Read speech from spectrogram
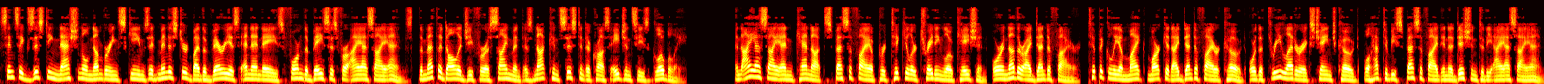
Since existing national numbering schemes administered by the various NNAs form the basis for ISINs, the methodology for assignment is not consistent across agencies globally. An ISIN cannot specify a particular trading location, or another identifier, typically a MIC market identifier code or the three-letter exchange code, will have to be specified in addition to the ISIN.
